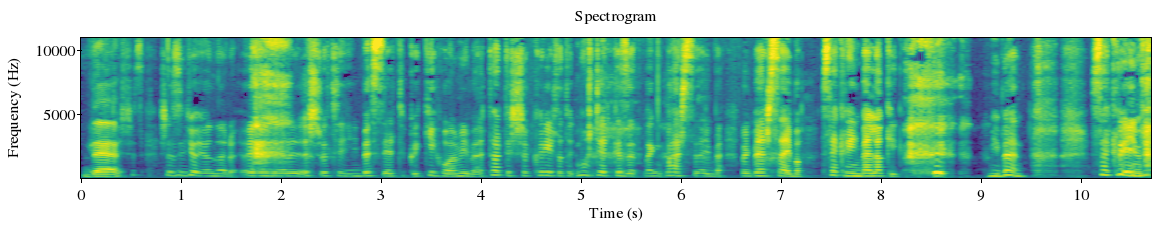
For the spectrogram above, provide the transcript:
de... Igen, és, ez, és ez így olyan, olyan aranyos volt, hogy így beszéltük, hogy ki hol mivel tart, és akkor írtad, hogy most érkezett meg Marseille-be, vagy Versailles-ba, szekrényben lakik. Miben? Szekrényben.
